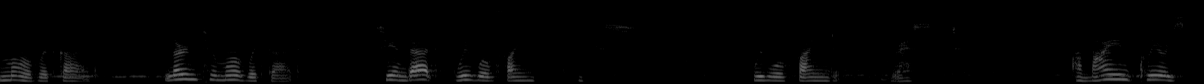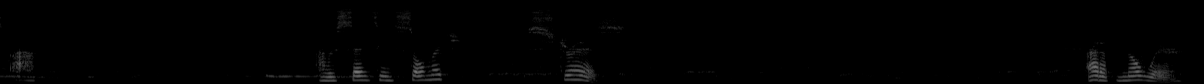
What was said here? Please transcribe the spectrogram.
Move with God. Learn to move with God. See, in that we will find peace. We will find rest. Our mind clears up. I was sensing so much stress out of nowhere.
